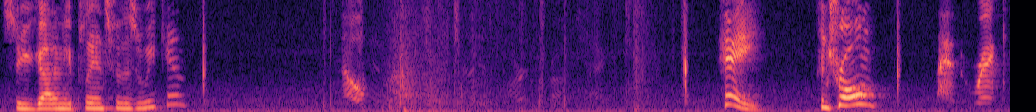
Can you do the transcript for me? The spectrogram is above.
So you got any plans for this weekend? Nope. Hey, control? Rick,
